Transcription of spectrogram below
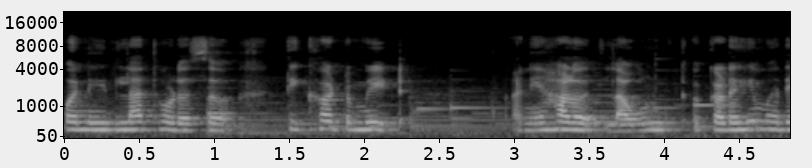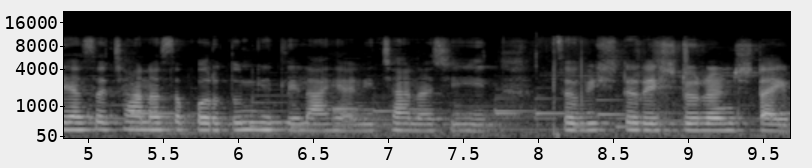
पनीरला थोडंसं तिखट मीठ आणि हळद लावून कढईमध्ये असं छान असं परतून घेतलेलं आहे आणि छान अशी चविष्ट रेस्टॉरंट टाईप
